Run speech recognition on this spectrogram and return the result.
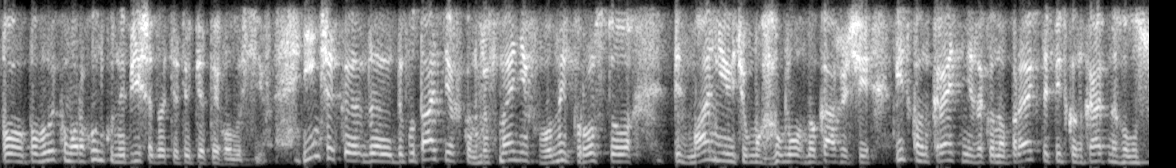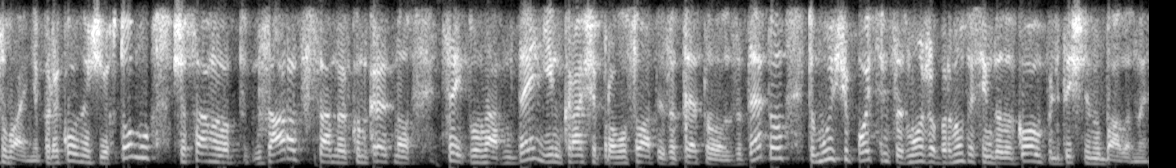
по, по великому рахунку не більше 25 голосів. Інших е, депутатів, конгресменів вони просто підманюють, умовно кажучи, під конкретні законопроекти, під конкретне голосування, переконуючи їх в тому, що саме от зараз, саме конкретно цей пленарний день, їм краще проголосувати за те-то, за те-то, тому що потім це зможе обернутися їм додатковими політичними балами.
